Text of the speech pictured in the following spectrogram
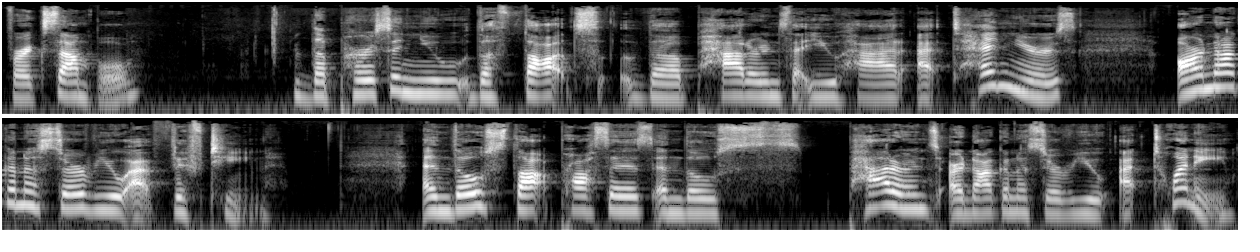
For example, the person you, the thoughts, the patterns that you had at 10 years are not going to serve you at 15. And those thought process and those patterns are not going to serve you at 20.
